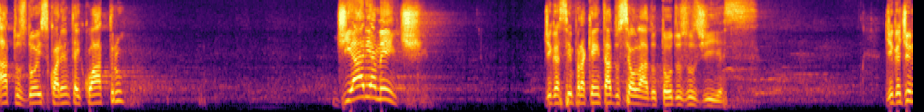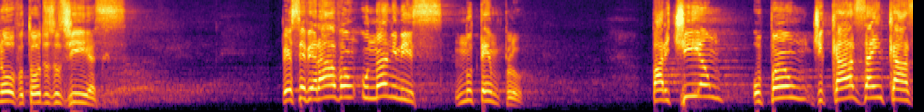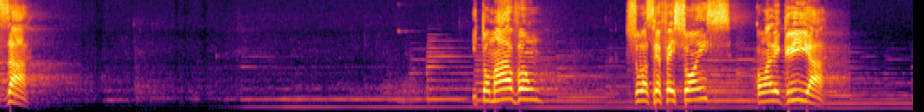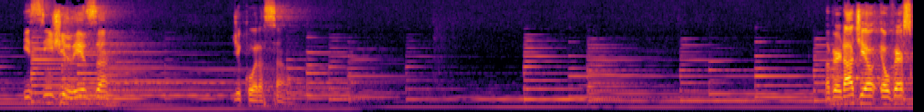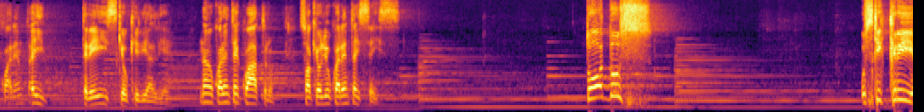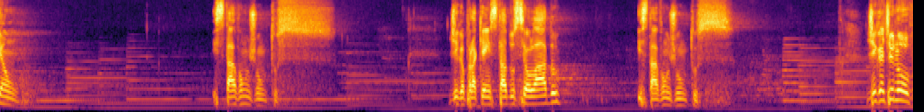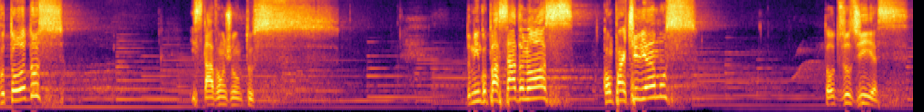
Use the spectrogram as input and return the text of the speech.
Atos 2, 44. Diariamente, diga assim para quem está do seu lado, todos os dias. Diga de novo, todos os dias. Perseveravam unânimes no templo, partiam o pão de casa em casa e tomavam suas refeições com alegria e singeleza de coração. Na verdade, é, é, o verso 43 que eu queria ler. Não, é o 44, só que eu li o 46 todos os que criam estavam juntos. Diga para quem está do seu lado, estavam juntos. Diga de novo, todos estavam juntos. Domingo passado nós compartilhamos todos os dias.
